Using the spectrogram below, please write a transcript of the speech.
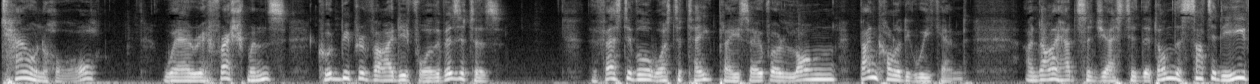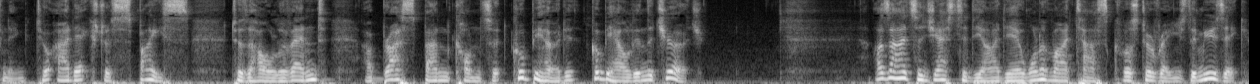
town hall, where refreshments could be provided for the visitors. The festival was to take place over a long bank holiday weekend, and I had suggested that on the Saturday evening, to add extra spice to the whole event, a brass band concert could be heard could be held in the church. As I had suggested the idea, one of my tasks was to arrange the music.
